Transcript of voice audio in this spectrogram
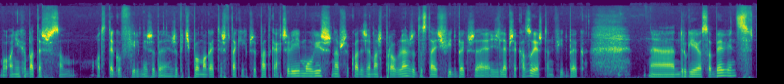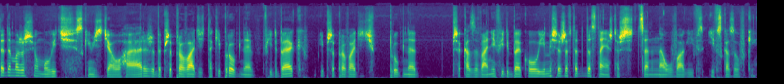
bo oni chyba też są od tego w firmie, żeby, żeby ci pomagać też w takich przypadkach. Czyli mówisz na przykład, że masz problem, że dostajesz feedback, że źle przekazujesz ten feedback e, drugiej osobie, więc wtedy możesz się umówić z kimś z działu HR, żeby przeprowadzić taki próbny feedback i przeprowadzić próbne przekazywanie feedbacku i myślę, że wtedy dostaniesz też cenne uwagi i wskazówki.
